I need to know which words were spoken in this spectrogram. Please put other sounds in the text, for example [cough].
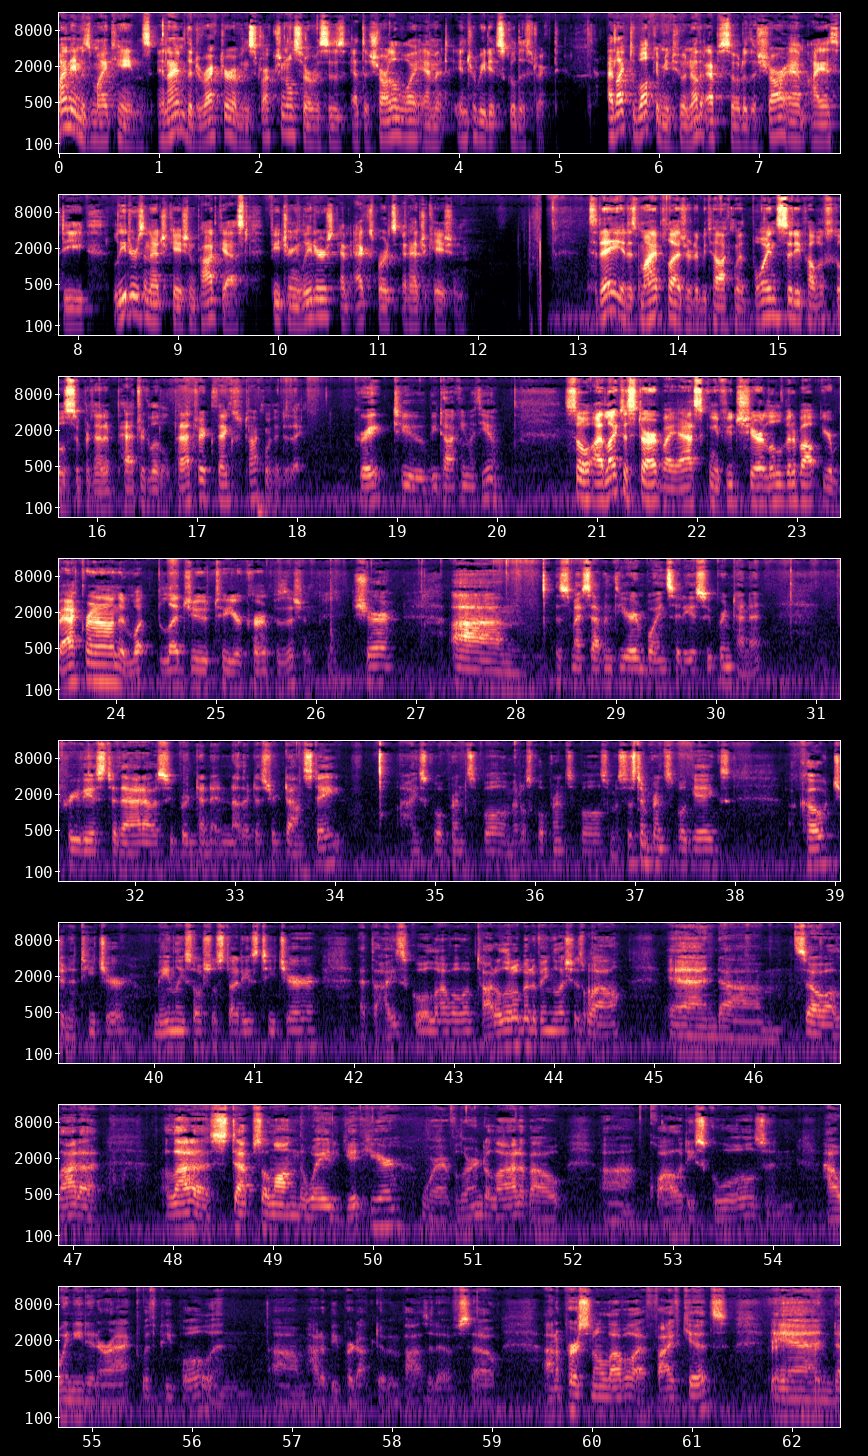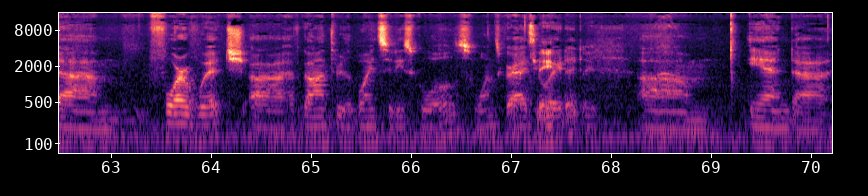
My name is Mike Haynes, and I'm the Director of Instructional Services at the Charlevoix Emmet Intermediate School District. I'd like to welcome you to another episode of the Char-Em ISD Leaders in Education podcast featuring leaders and experts in education. Today, it is my pleasure to be talking with Boyne City Public Schools Superintendent Patrick Little. Patrick, thanks for talking with me today. Great to be talking with you. So, I'd like to start by asking if you'd share a little bit about your background and what led you to your current position. Sure. Um, this is my seventh year in Boyne City as superintendent. Previous to that, I was superintendent in another district downstate, a high school principal, a middle school principal, some assistant principal gigs, a coach, and a teacher, mainly social studies teacher at the high school level. Taught a little bit of English as well, and um, so a lot of a lot of steps along the way to get here, where I've learned a lot about uh, quality schools and how we need to interact with people and um, how to be productive and positive. So, on a personal level, I have five kids, and um, four of which uh, have gone through the Boyne City schools. One's graduated, um, and uh,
